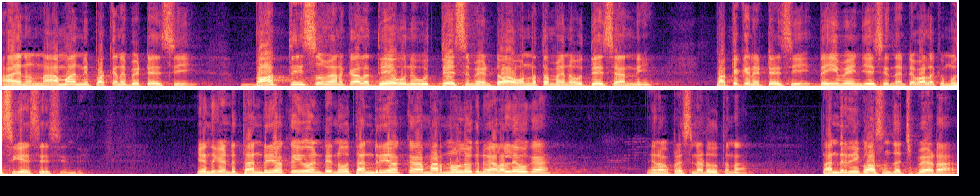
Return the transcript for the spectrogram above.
ఆయన నామాన్ని పక్కన పెట్టేసి బాప్తీసం వెనకాల దేవుని ఉద్దేశం ఏంటో ఆ ఉన్నతమైన ఉద్దేశాన్ని పక్కకి నెట్టేసి దెయ్యం ఏం చేసిందంటే వాళ్ళకి ముసిగేసేసింది. ఎందుకంటే తండ్రి యొక్క అంటే నువ్వు తండ్రి యొక్క మరణంలోకి నువ్వు వెళ్ళలేవుగా? నేను ఒక ప్రశ్న అడుగుతున్నా. తండ్రి నీ కోసం చచ్చిపోయాడా?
